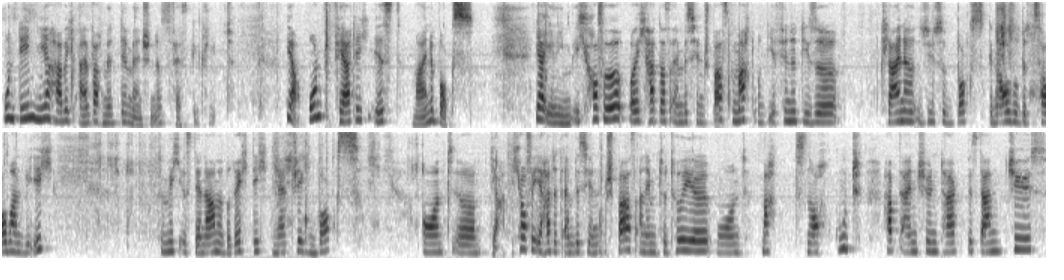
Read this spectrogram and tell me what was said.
Und den hier habe ich einfach mit Dimensions festgeklebt. Ja, und fertig ist meine Box. Ja, ihr Lieben, ich hoffe, euch hat das ein bisschen Spaß gemacht und ihr findet diese kleine, süße Box genauso bezaubernd wie ich. Für mich ist der Name berechtigt, Magic Box. Und äh, ja, ich hoffe, ihr hattet ein bisschen Spaß an dem Tutorial und macht es noch gut. Habt einen schönen Tag. Bis dann. Tschüss.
